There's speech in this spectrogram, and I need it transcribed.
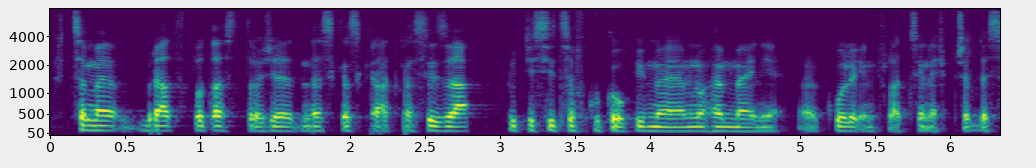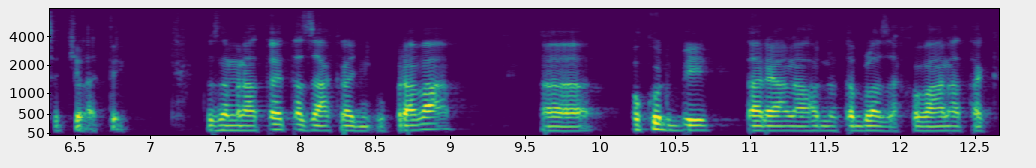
chceme brát v potaz to, že dneska zkrátka si za tu tisícovku koupíme mnohem méně eh, kvůli inflaci než před deseti lety. To znamená, to je ta základní úprava. Eh, pokud by ta reálná hodnota byla zachována, tak,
